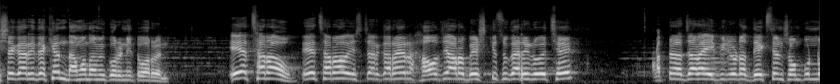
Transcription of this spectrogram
এসে গাড়ি দেখেন, দামাদামি করে নিতে পারবেন। এছাড়াও এছাড়াও স্টার কারের হাউজে আরও বেশ কিছু গাড়ি রয়েছে। আপনারা যারা এই ভিডিওটা দেখছেন সম্পূর্ণ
